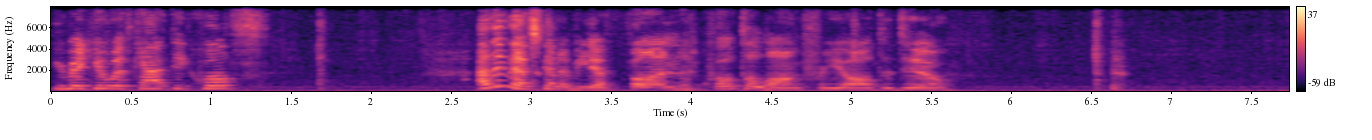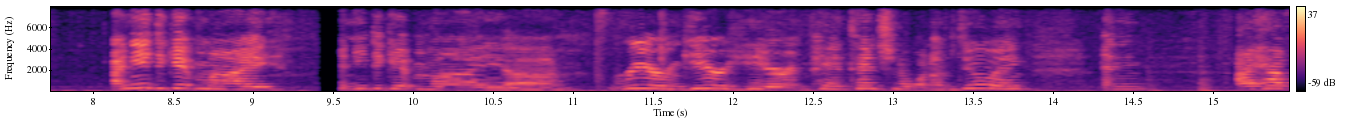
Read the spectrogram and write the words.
You're making with Kathy quilts? That's going to be a fun quilt along for you all to do. I need to get my I need to get my uh, rear and gear here and pay attention to what I'm doing. And I have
